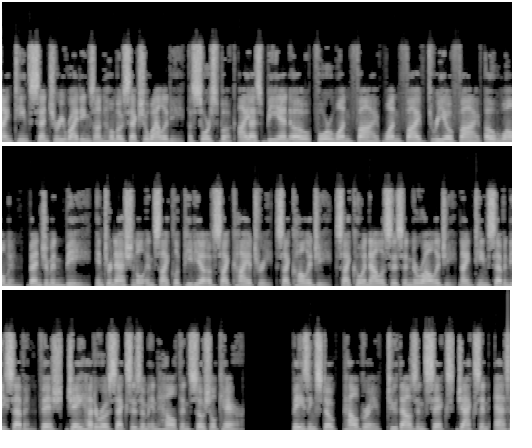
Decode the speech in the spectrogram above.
19th-century Writings on Homosexuality, a sourcebook ISBN 0-415-15305-0 Wolman, Benjamin B., International Encyclopedia of Psychiatry, Psychology, Psychoanalysis and Neurology 1977 Fish, J. Heterosexism in Health and Social Care. Basingstoke, Palgrave, 2006 Jackson, S.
